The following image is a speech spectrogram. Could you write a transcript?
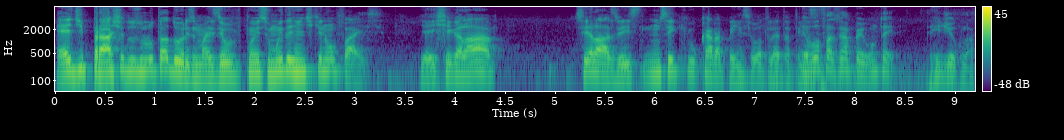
é de praxe dos lutadores, mas eu conheço muita gente que não faz. E aí chega lá, sei lá, às vezes, não sei o que o cara pensa, o atleta pensa. Eu vou fazer uma pergunta ridícula.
